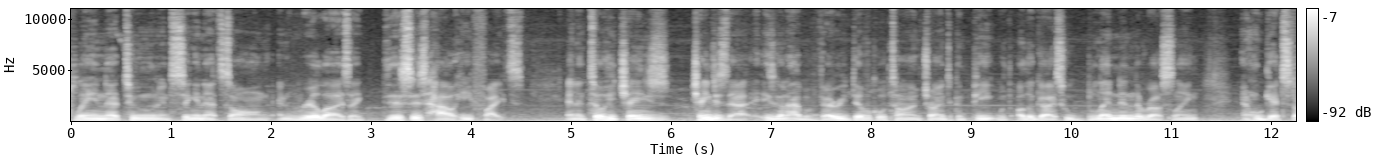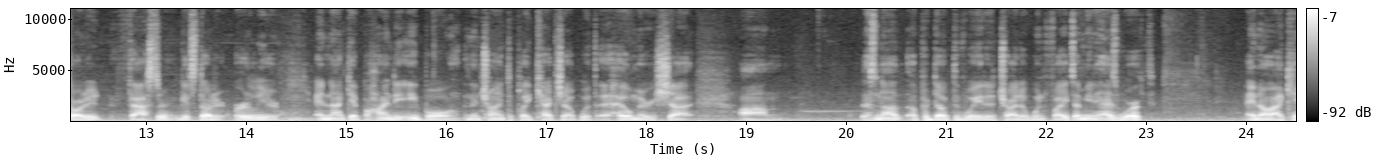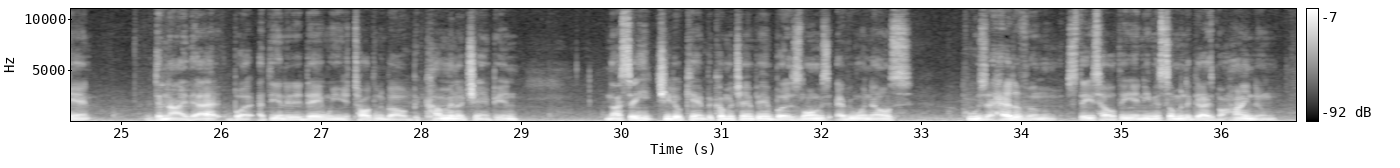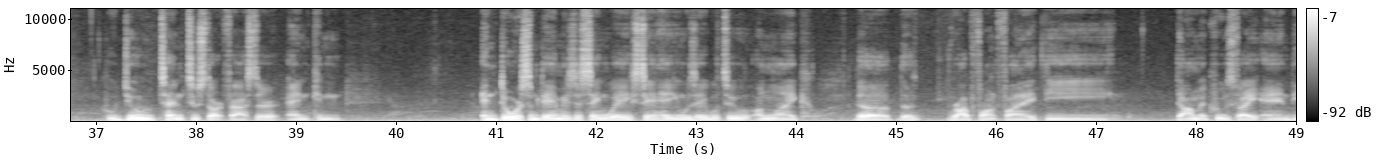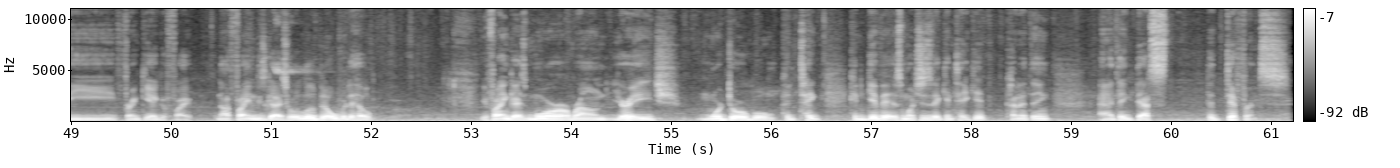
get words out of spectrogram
playing that tune and singing that song and realize like this is how he fights. And until he changes changes that, he's to have a very difficult time trying to compete with other guys who blend in the wrestling and who get started faster, get started earlier, and not get behind the eight ball and then trying to play catch up with a Hail Mary shot. Um, that's not a productive way to try to win fights. I mean, it has worked. Know, I can't deny that. But at the end of the day, when you're talking about becoming a champion, not saying he, Chito can't become a champion, but as long as everyone else who's ahead of him stays healthy, and even some of the guys behind him who do tend to start faster and can endure some damage the same way Sandhagen was able to, unlike the the Rob Font fight, the Dominick Cruz fight, and the Frankie Edgar fight. Not fighting these guys who are a little bit over the hill. You're fighting guys more around your age, more durable, can take, can give it as much as they can take it, kind of thing. And I think that's the difference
